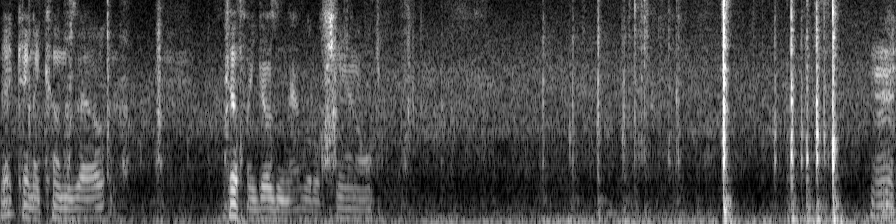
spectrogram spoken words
that kind of comes out. Definitely goes in that little channel. Mm.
